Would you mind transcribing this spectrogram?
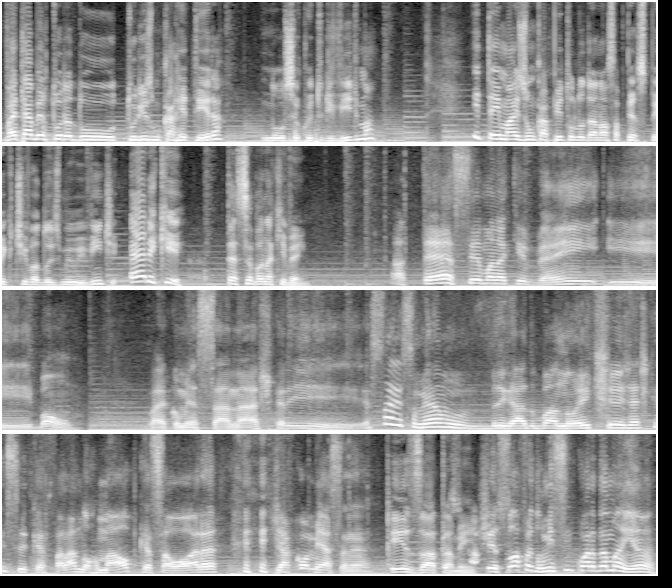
Vai ter a abertura do Turismo Carreteira no circuito de Vidma. E tem mais um capítulo da nossa perspectiva 2020. Eric, até semana que vem. Até semana que vem e. Bom, vai começar a NASCAR e. É só isso mesmo. Obrigado, boa noite. Já esqueci o que ia falar. Normal, porque essa hora já começa, né? A Exatamente. pessoa foi dormir 5 horas da manhã,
